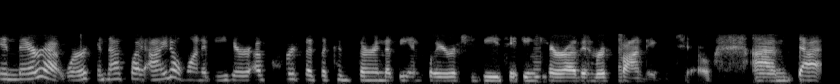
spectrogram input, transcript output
and they're at work and that's why I don't want to be here, of course that's a concern that the employer should be taking care of and responding to. Um, that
